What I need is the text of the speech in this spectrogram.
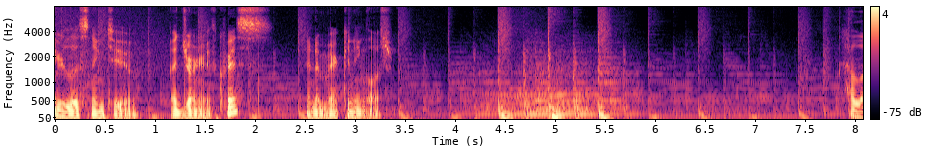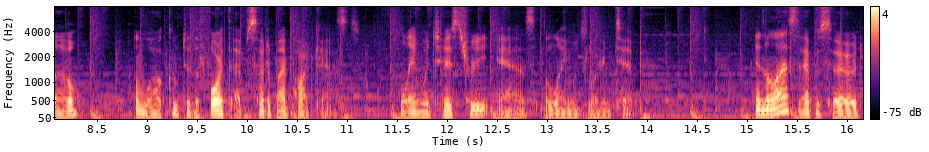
You're listening to A Journey with Chris and American English. Hello, and welcome to the fourth episode of my podcast, Language History as a Language Learning Tip. In the last episode,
